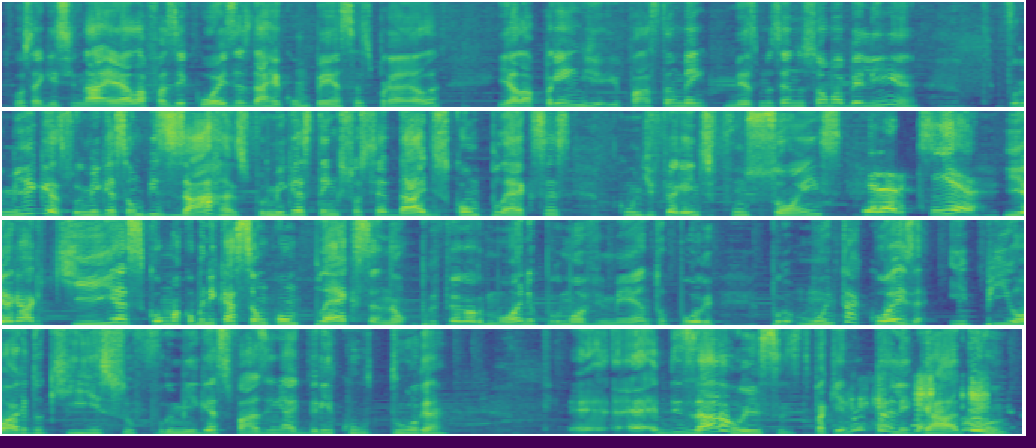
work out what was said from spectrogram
tu consegue ensinar ela a fazer coisas, dar recompensas para ela, e ela aprende e faz também, mesmo sendo só uma abelhinha. Formigas, formigas são bizarras. Formigas têm sociedades complexas com diferentes funções. Hierarquia? Hierarquias, com uma comunicação complexa, não por feromônio, por movimento, por, por muita coisa. E pior do que isso, formigas fazem agricultura. É, é, bizarro isso. Pra quem não tá ligado.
